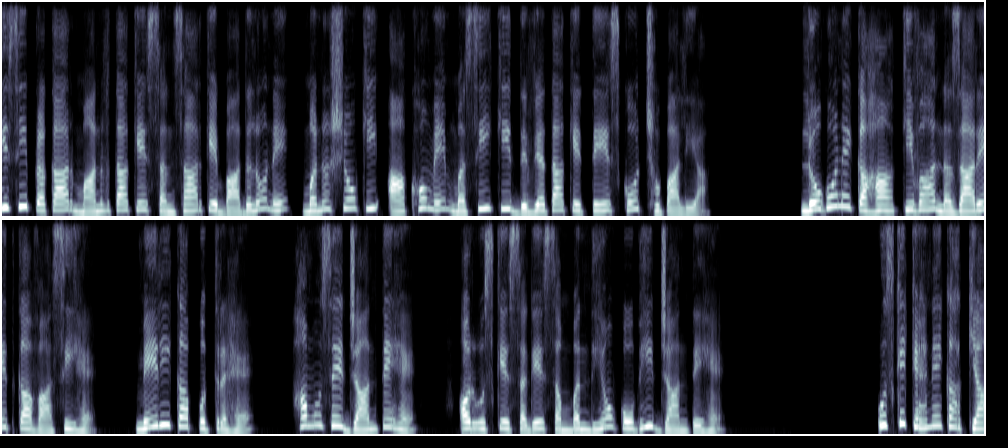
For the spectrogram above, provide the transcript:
इसी प्रकार मानवता के संसार के बादलों ने मनुष्यों की आँखों में मसीह की दिव्यता के तेज को छुपा लिया। लोगों ने कहा कि वह नजारेत का वासी है, मेरी का पुत्र है, हम उसे जानते हैं और उसके सगे संबंधियों को भी जानते हैं। उसके कहने का क्या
